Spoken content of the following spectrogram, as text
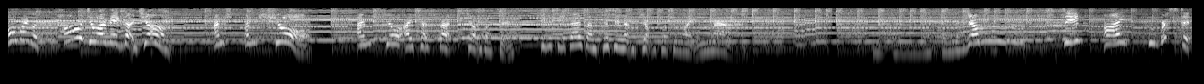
Oh my god, how do I make that jump? I'm, I'm sure, I'm sure I pressed that jump button. Can you see guys, I'm pressing that jump button like mad. Jump! Pressed it.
